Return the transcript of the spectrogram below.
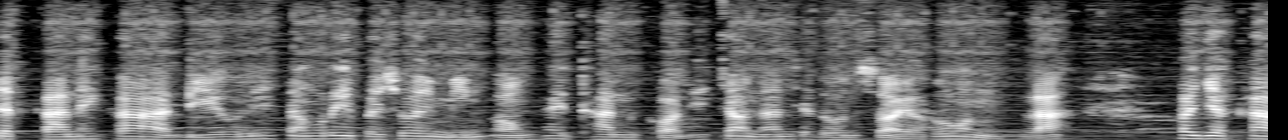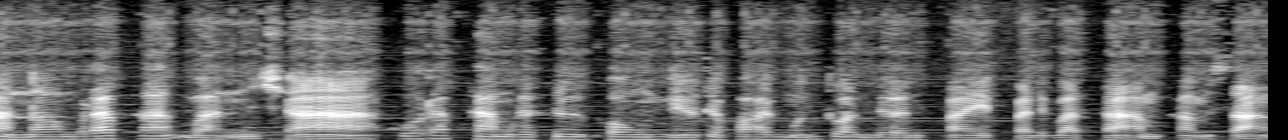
จัดการให้ข้าเดี๋ยวนี้ต้องรีบไปช่วยหมิงอ๋องให้ทันก่อนที่เจ้านั้นจะโดนสอยร่วงล่ะพระยาข้าน้อมรับพระบัญชา ผู้รับคำก็คือคงเดี๋ยวจะพลอยหมุนตัวเดินไปปฏิบัติตามคำสั่ง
